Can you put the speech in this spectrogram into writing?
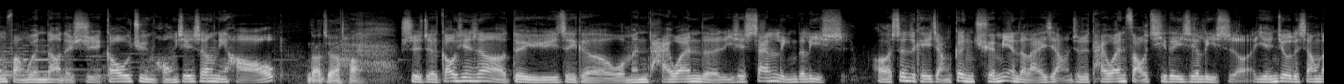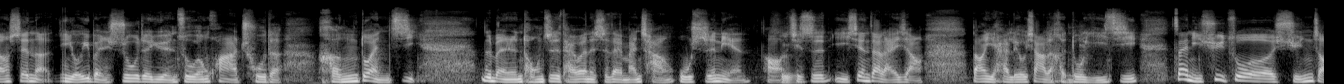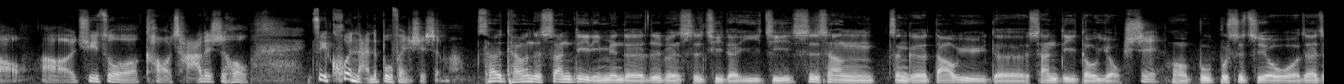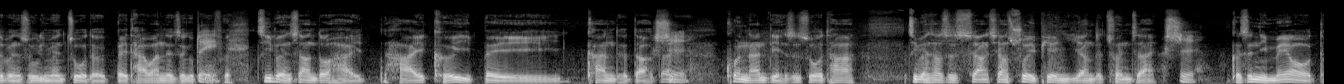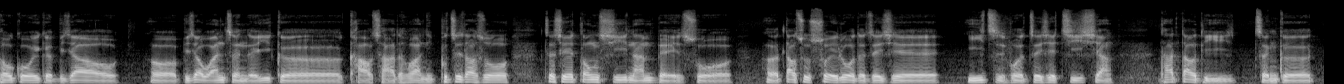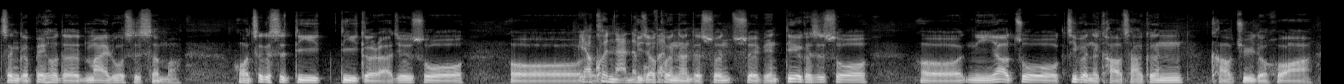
中访问到的是高俊宏先生，你好，大家好，是这高先生啊，对于这个我们台湾的一些山林的历史，呃，甚至可以讲更全面的来讲，就是台湾早期的一些历史啊，研究的相当深了。有一本书，这远足文化出的《横断记》，日本人统治台湾的时代蛮长，五十年啊。其实以现在来讲，当然也还留下了很多遗迹。在你去做寻找啊，去做考察的时候。最困难的部分是什么？在台湾的山地里面的日本时期的遗迹，事实上整个岛屿的山地都有。是哦，不不是只有我在这本书里面做的北台湾的这个部分，基本上都还还可以被看得到。是困难点是说，它基本上是像像碎片一样的存在。是，可是你没有透过一个比较。呃，比较完整的一个考察的话，你不知道说这些东西南北所呃到处碎落的这些遗址或者这些迹象，它到底整个整个背后的脉络是什么？哦，这个是第一第一个啦，就是说哦、呃，比较困难的比较困难的碎碎片。第二个是说，呃，你要做基本的考察跟考据的话，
